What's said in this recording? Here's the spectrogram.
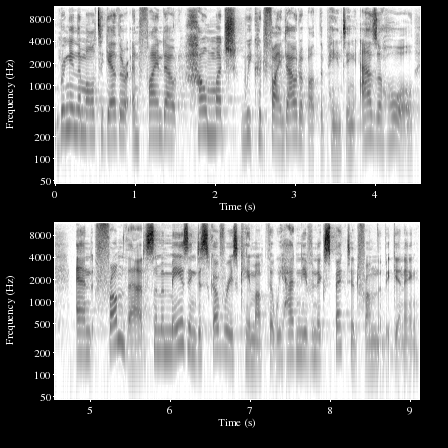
bringing them all together and find out how much we could find out about the painting as a whole. And from that, some amazing discoveries came up that we hadn't even expected from the beginning.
